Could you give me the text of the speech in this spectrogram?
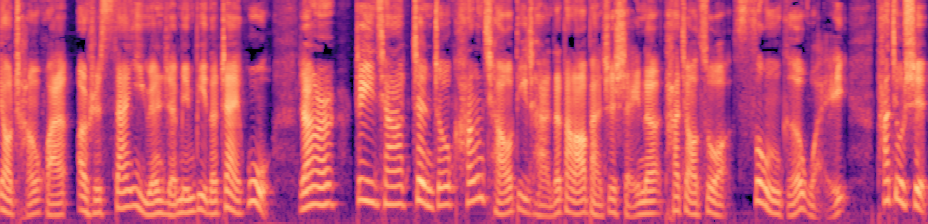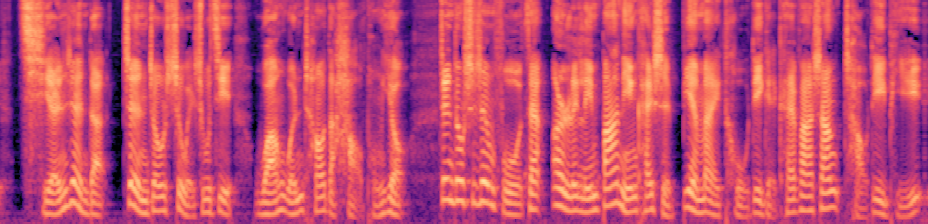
要偿还二十三亿元人民币的债务。然而，这一家郑州康桥地产的大老板是谁呢？他叫做宋格伟，他就是前任的郑州市委书记王文超的好朋友。郑州市政府在二零零八年开始变卖土地给开发商炒地皮，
